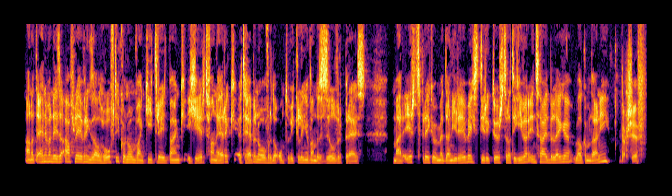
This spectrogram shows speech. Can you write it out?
Aan het einde van deze aflevering zal hoofdeconoom van Keytrade Bank Geert van Herk het hebben over de ontwikkelingen van de zilverprijs. Maar eerst spreken we met Danny Reewegs, directeur strategie van Inside Beleggen. Welkom Danny. Dag chef.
